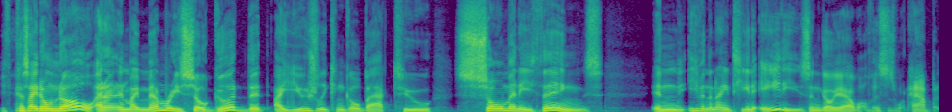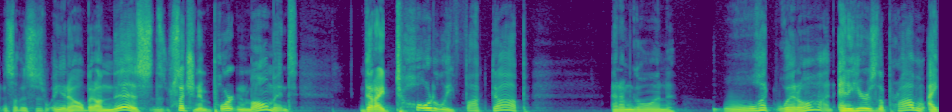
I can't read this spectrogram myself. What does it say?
Because I don't know, and, I- and my memory's so good that I usually can go back to so many things in even the 1980s and go, yeah, well, this is what happened. So this is you know, but on this, such an important moment that I totally fucked up, and I'm going, what went on? And here's the problem: I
